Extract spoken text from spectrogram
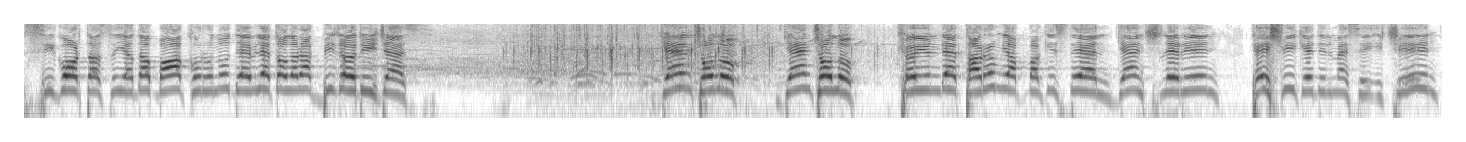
sigortası ya da bağ kurunu devlet olarak biz ödeyeceğiz. Genç olup, genç olup köyünde tarım yapmak isteyen gençlerin teşvik edilmesi için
